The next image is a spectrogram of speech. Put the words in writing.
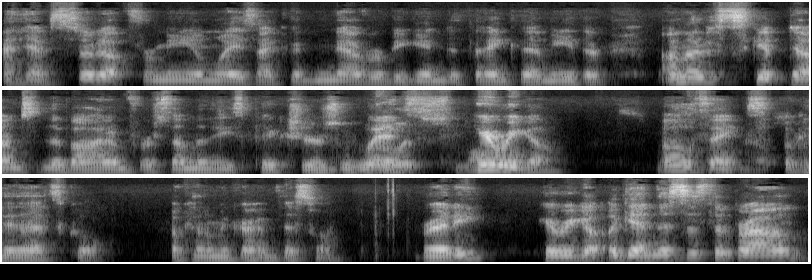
and have stood up for me in ways I could never begin to thank them either. I'm going to skip down to the bottom for some of these pictures with. Here we go. Oh, thanks. Okay, that's cool. Okay, let me grab this one. Ready? Here we go. Again, this is the Brown,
